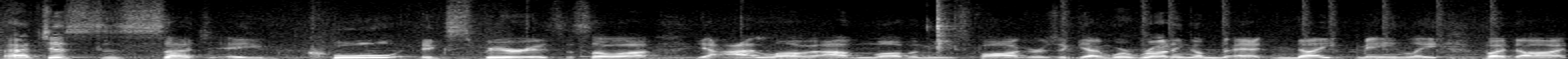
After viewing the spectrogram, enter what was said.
that just is such a cool experience. So uh, yeah, I love it. I'm loving these foggers. Again, we're running them at night mainly, but uh,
